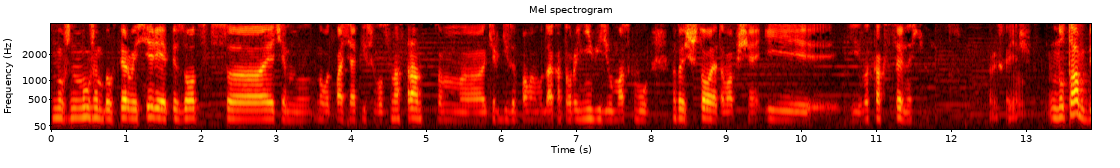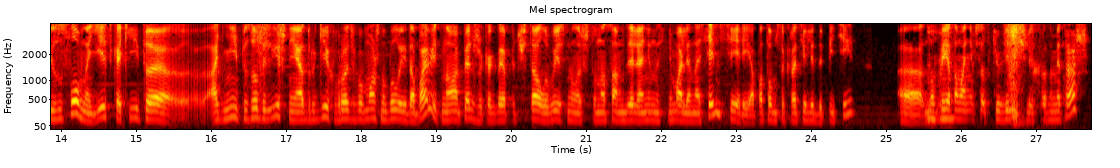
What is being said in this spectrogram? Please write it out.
нужен, нужен был в первой серии эпизод с э, этим, ну вот Вася описывал, с иностранцем, э, киргизом, по-моему, да, который не видел Москву. Ну то есть что это вообще? И, и вот как с цельностью происходящего. Ну, там, безусловно, есть какие-то э, одни эпизоды лишние, а других вроде бы можно было и добавить, но, опять же, когда я почитал и выяснилось, что на самом деле они наснимали на 7 серий, а потом сократили до 5, э, но mm-hmm. при этом они все-таки увеличили хронометраж,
